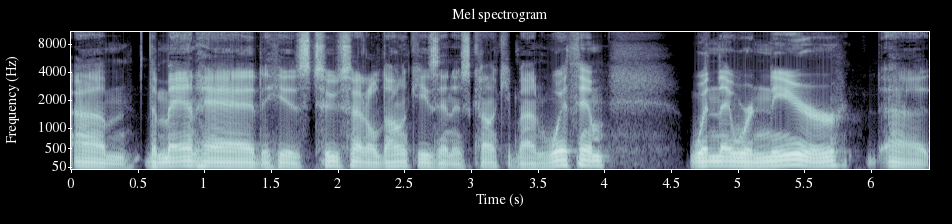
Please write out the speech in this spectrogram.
Um, the man had his two saddle donkeys and his concubine with him. When they were near uh,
